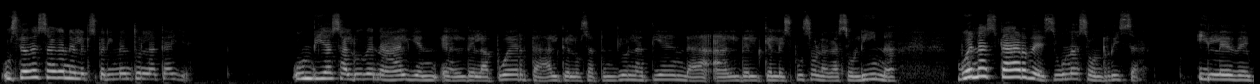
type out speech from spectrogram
Ustedes hagan el experimento en la calle. Un día saluden a alguien, al de la puerta, al que los atendió en la tienda, al del que les puso la gasolina. Buenas tardes, una sonrisa. Y le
